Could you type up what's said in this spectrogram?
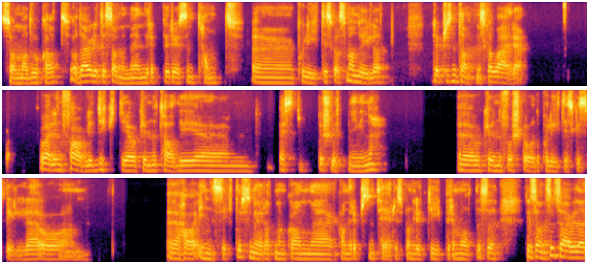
som advokat. Og det er jo litt det samme med en representant uh, politisk også. Man vil at representantene skal være, være faglig dyktige og kunne ta de uh, beste beslutningene. Uh, og kunne forstå det politiske spillet og ha innsikter som gjør at man kan, kan, representeres på en litt dypere måte. Så, til sånn sett så er det,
